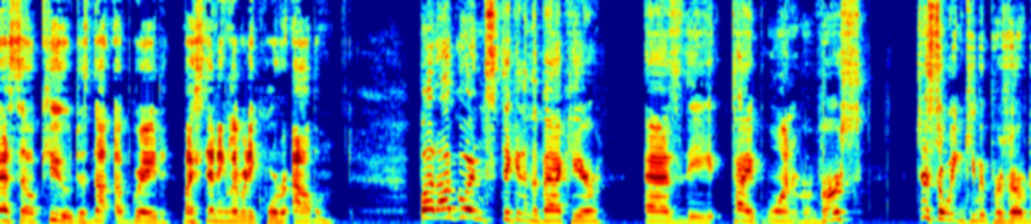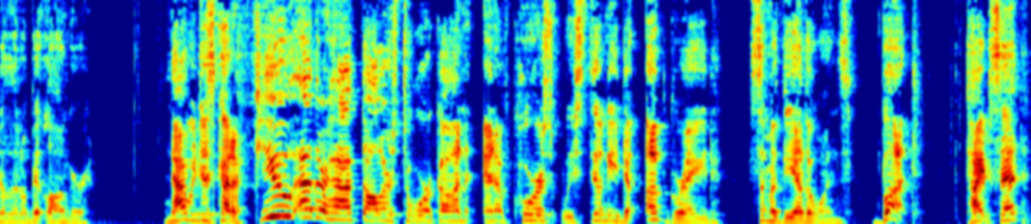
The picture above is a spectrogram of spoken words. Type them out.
SLQ does not upgrade my Standing Liberty Quarter album. But I'll go ahead and stick it in the back here as the Type 1 reverse, just so we can keep it preserved a little bit longer. Now we just got a few other half dollars to work on. And of course, we still need to upgrade some of the other ones. But the Typeset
